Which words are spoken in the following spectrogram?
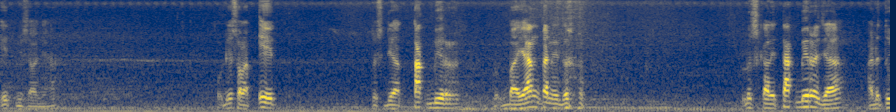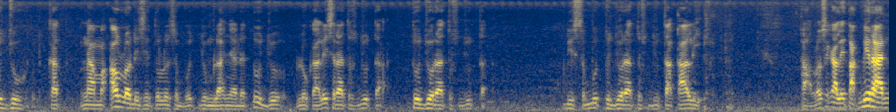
id misalnya oh, dia sholat id. Terus dia takbir. Lu bayangkan itu. Lu sekali takbir aja ada tujuh. Kat nama Allah di situ lu sebut jumlahnya ada tujuh lu kali 100 juta. 700 juta. Disebut 700 juta kali. Kalau sekali takbiran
